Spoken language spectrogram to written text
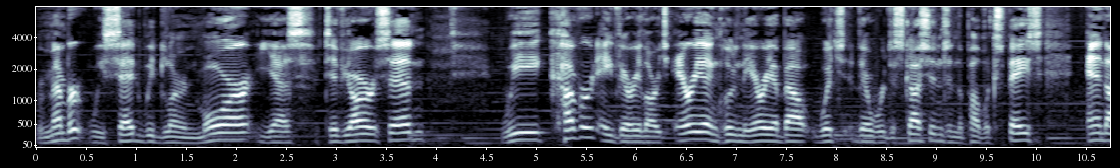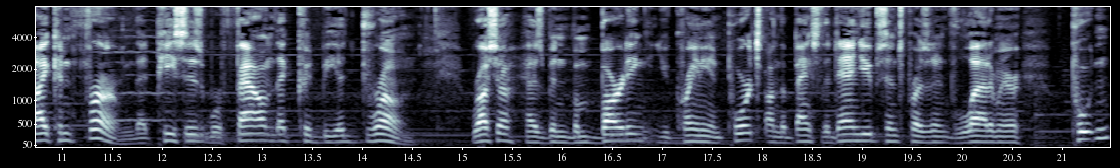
Remember, we said we'd learn more. Yes, Tilvar said. We covered a very large area, including the area about which there were discussions in the public space, and I confirm that pieces were found that could be a drone. Russia has been bombarding Ukrainian ports on the banks of the Danube since President Vladimir Putin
